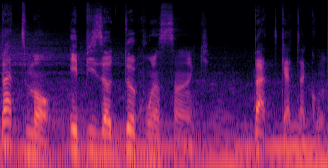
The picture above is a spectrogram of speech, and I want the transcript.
Batman, épisode 2.5. Bat Catacombe.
